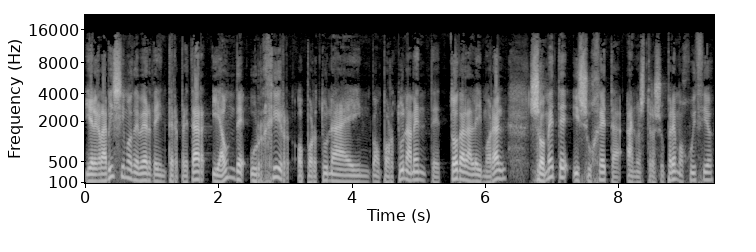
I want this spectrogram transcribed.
y el gravísimo deber de interpretar y aun de urgir oportuna e inoportunamente toda la ley moral, somete y sujeta a nuestro supremo juicio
